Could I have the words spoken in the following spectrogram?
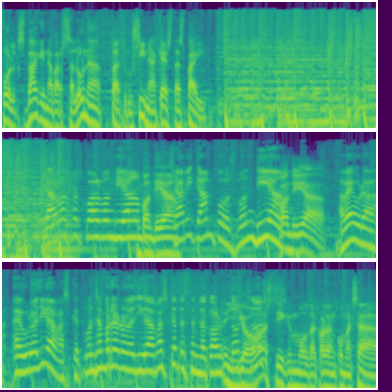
Volkswagen a Barcelona patrocina aquest espai. Pasqual, bon dia. Bon dia. Xavi Campos, bon dia. Bon dia. A veure, Eurolliga de bàsquet. Comencem per l'Eurolliga de bàsquet, estem d'acord tots Jo dos? estic molt d'acord en començar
